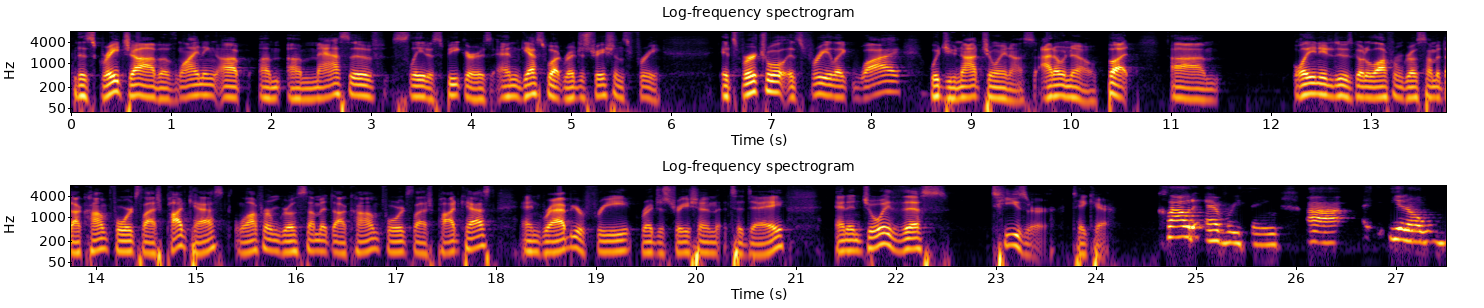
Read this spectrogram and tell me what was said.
this great job of lining up a, a massive slate of speakers, and guess what? Registration's free. It's virtual, it's free. Like, why would you not join us? I don't know. But um, all you need to do is go to lawfirmgrowthsummit.com forward slash podcast, lawfirmgrowthsummit.com forward slash podcast, and grab your free registration today. And enjoy this teaser. Take care. Cloud everything. Uh, you know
